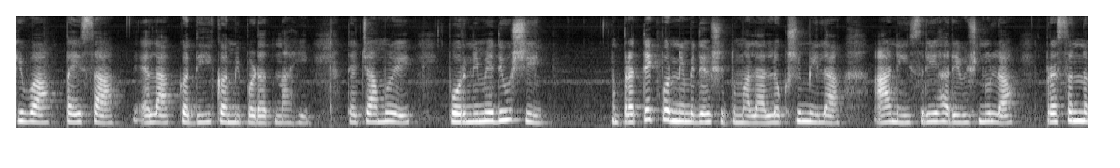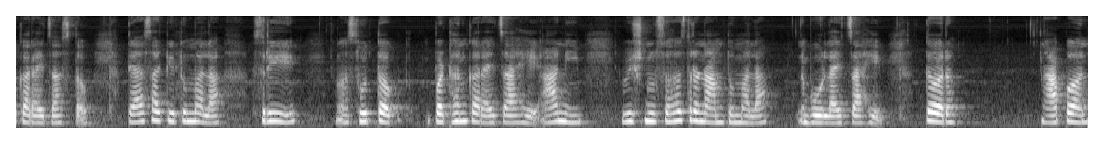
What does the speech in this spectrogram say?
किंवा पैसा याला कधीही कमी पडत नाही. त्याच्यामुळे पौर्णिमे दिवशी प्रत्येक पौर्णिमे दिवशी तुम्हाला लक्ष्मीला आणि श्री हरिविष्णूला प्रसन्न करायचं असतं. त्यासाठी तुम्हाला श्री सूतक पठन करायचं आहे आणि विष्णू सहस्रनाम तुम्हाला बोलायचं आहे. तर आपण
